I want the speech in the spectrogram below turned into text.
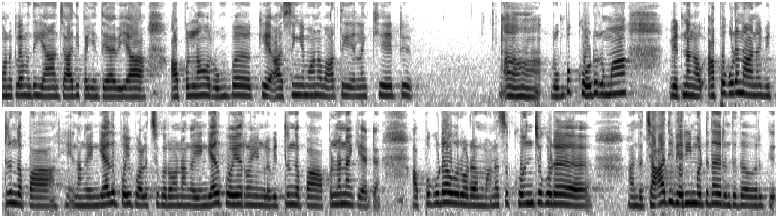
உனக்குலாம் தேவடியா வந்து ஏன் ஜாதி பையன் தேவையா? அப்படிலாம் ரொம்ப கே அசிங்கமான வார்த்தையெல்லாம் கேட்டு ரொம்ப கொடூரமாக வெட்டினாங்க. அப்போ கூட நான் விட்டுருங்கப்பா. நாங்கள் எங்கேயாவது போய் பொழைச்சிக்கிறோம். நாங்கள் எங்கேயாவது போயிடுறோம். எங்களை விட்டுருங்கப்பா. அப்படிலாம் நான் கேட்டேன். அப்போ கூட அவரோட மனசு கொஞ்சம் கூட அந்த ஜாதி வெறி மட்டும்தான் இருந்தது அவருக்கு.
